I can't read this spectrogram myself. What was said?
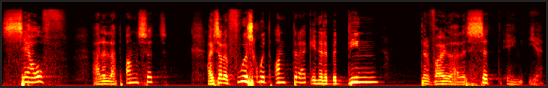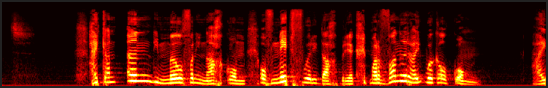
self hulle laat aansit. Hy sal 'n voorskoot aantrek en hulle bedien terwyl hulle sit en eet. Hy kan in die mil van die nag kom of net voor die dag breek, maar wanneer hy ook al kom, hy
